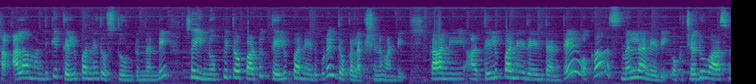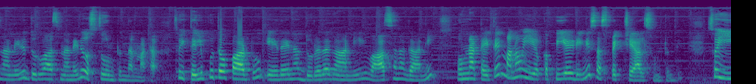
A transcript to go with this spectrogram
చాలా మందికి తెలుపు అనేది వస్తూ ఉంటుందండి. సో ఈ నొప్పితో పాటు తెలుపు అనేది కూడా ఇది ఒక లక్షణం అండి. కానీ ఆ తెలుపు అనేది ఏంటంటే ఒక స్మెల్ అనేది ఒక చెడు వాసన అనేది దుర్వాసన అనేది వస్తూ ఉంటుందన్నమాట. సో ఈ తెలుపుతో పాటు ఏదైనా దురద కానీ వాసన కానీ ఉన్నట్టయితే మనం ఈ యొక్క పిఐడిని సస్పెక్ట్ చేయాల్సి ఉంటుంది. సో ఈ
